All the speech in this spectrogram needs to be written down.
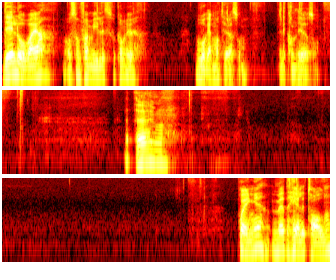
Det lover jeg, og som familie så kan vi våge jeg måtte gjøre sånn. Eller kan de gjøre sånn? Uh, Poenget med hele talen,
